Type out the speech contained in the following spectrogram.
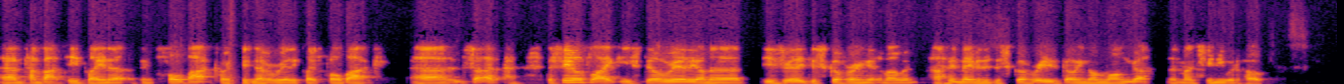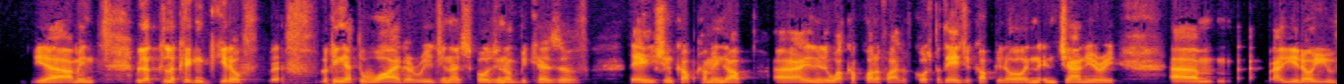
Um, Tambakti playing a I think fullback, or he's never really played fullback. Uh, so uh, it feels like he's still really on a he's really discovering at the moment. I think maybe the discovery is going on longer than Mancini would have hoped. Yeah, I mean, look, looking you know, looking at the wider region, I suppose you know because of the Asian Cup coming up, uh, and the World Cup qualifiers, of course, but the Asia Cup, you know, in in January. Um, you know, you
